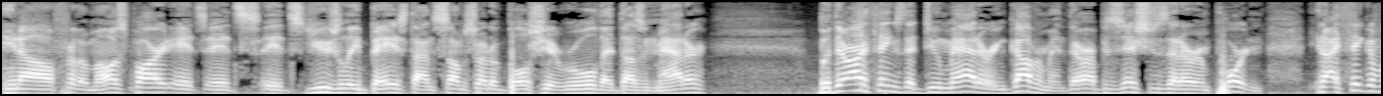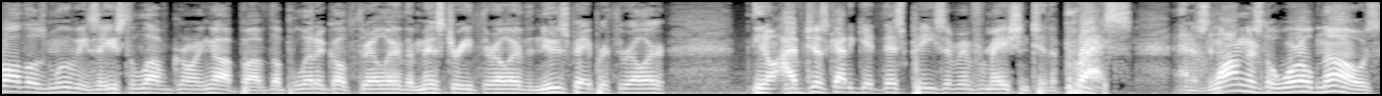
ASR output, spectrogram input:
You know, for the most part, it's it's it's usually based on some sort of bullshit rule that doesn't matter. But there are things that do matter in government. There are positions that are important. You know, I think of all those movies I used to love growing up of the political thriller, the mystery thriller, the newspaper thriller. You know, I've just got to get this piece of information to the press. And as long as the world knows,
